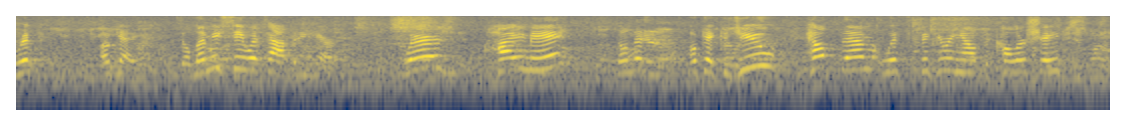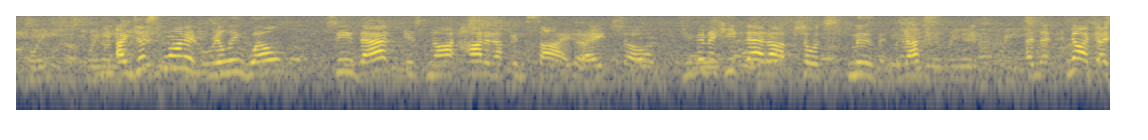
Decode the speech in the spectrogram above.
rip. Okay, so let me see what's happening here. Where's Jaime? ¿Dónde? Okay, could you help them with figuring out the color shapes? I just want it really well. See, that is not hot enough inside, right? So you're gonna heat that up so it's moving. But that's and then no, I, I-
